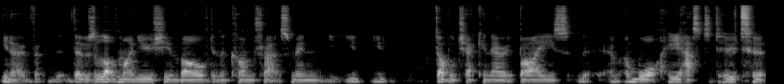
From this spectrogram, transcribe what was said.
you know, there was a lot of minutiae involved in the contracts. I mean, you, you double checking Eric Bailly's and what he has to do to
